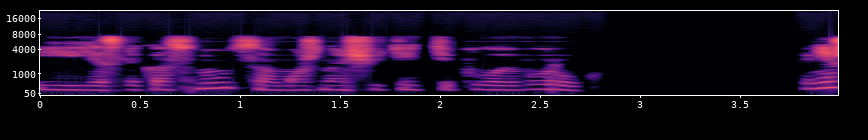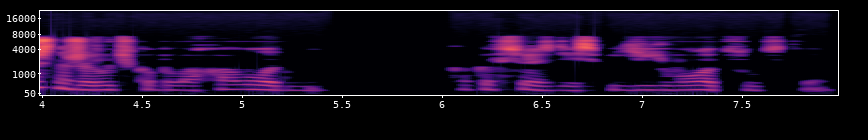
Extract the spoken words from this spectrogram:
и, если коснуться, можно ощутить тепло его рук. Конечно же, ручка была холодной, как и все здесь в его отсутствии.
